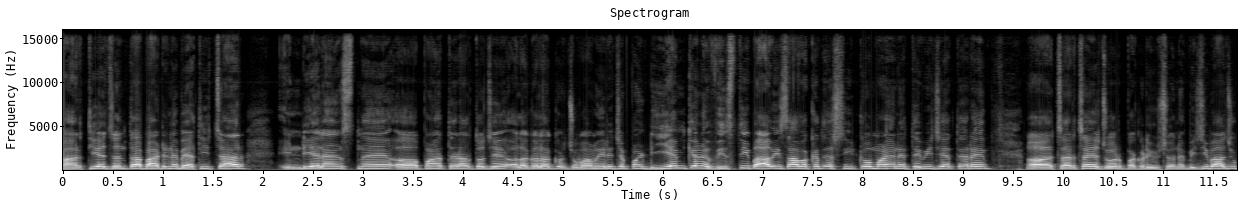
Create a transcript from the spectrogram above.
ભારતીય જનતા પાર્ટીને બેથી ચાર, ઇન્ડી એલાયન્સને પણ અત્યારે તો જે અલગ અલગ જોવા મળી રહી છે, પણ ડીએમકે અને વીસથી બાવીસ આ વખતે સીટો મળે ને તેવી જે અત્યારે ચર્ચાએ જોર પકડ્યું છે. અને બીજી બાજુ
